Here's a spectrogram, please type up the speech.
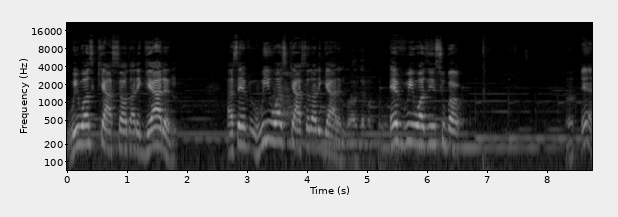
we was cast out of the garden. I say if we was cast out of the garden, Go and give 'em a clue. if we was in super, yeah.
